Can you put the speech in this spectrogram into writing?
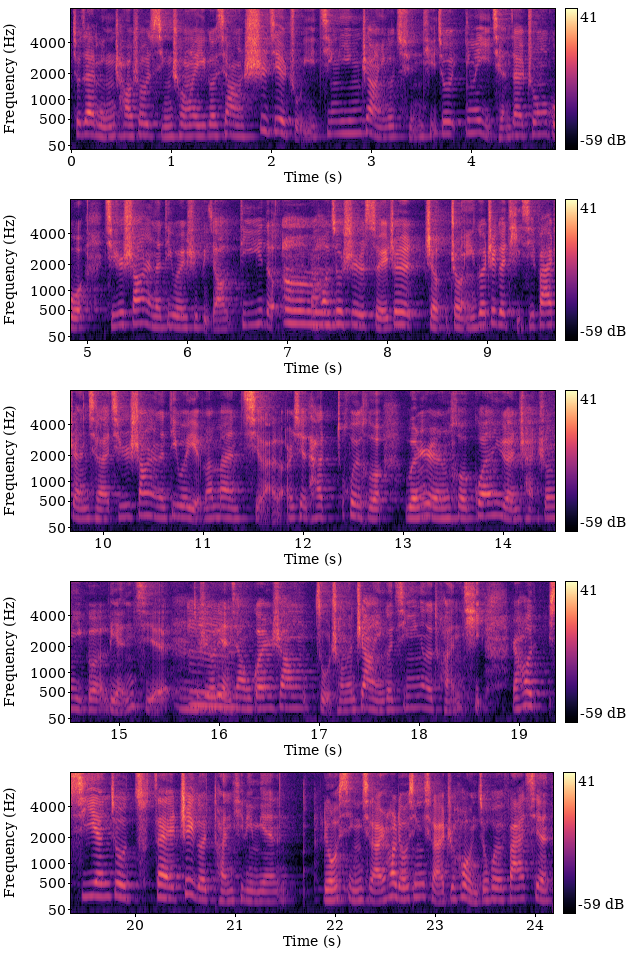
就在明朝时候形成了一个像世界主义精英这样一个群体。就因为以前在中国，其实商人的地位是比较低的，嗯然后就是随着整整整一个这个体系发展起来，其实商人的地位也慢慢起来了，而且他会和文人和官员产生一个连结，就是有点像官商组成的这样一个精英的团体。然后吸烟就在这个团体里面。流行起来，然后流行起来之后，你就会发现，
